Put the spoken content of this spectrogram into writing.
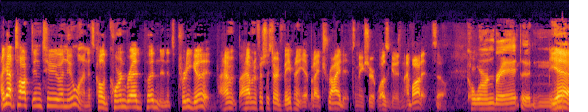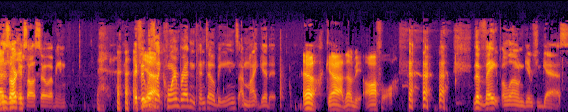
I got talked into a new one. It's called Cornbread Pudding, and it's pretty good. I haven't I haven't officially started vaping it yet, but I tried it to make sure it was good, and I bought it. So Cornbread pudding. Yeah, this it's is Arkansas, so I mean, if it Yeah. was like cornbread and pinto beans, I might get it. oh god, that would be awful. the vape alone gives you gas.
